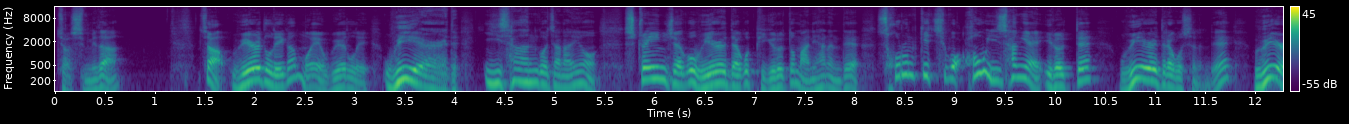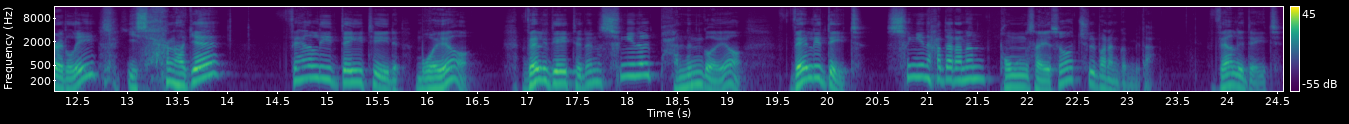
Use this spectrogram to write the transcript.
좋습니다. 자, weirdly가 뭐예요? weirdly. weird. 이상한 거잖아요. strange하고 weird하고 비교를 또 많이 하는데 소름 끼치고 어우 이상해 이럴 때 weird라고 쓰는데 weirdly 이상하게 validated 뭐예요? Validate는 승인을 받는 거예요. validate 승인하다라는 동사에서 출발한 겁니다. validate.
